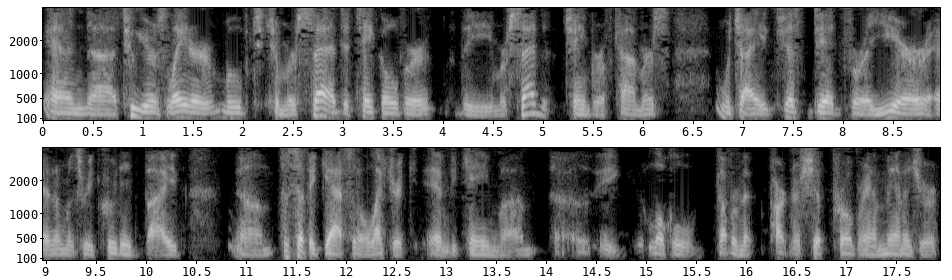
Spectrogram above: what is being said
And uh, two years later, moved to Merced to take over the Merced Chamber of Commerce, which I just did for a year, and was recruited by um, Pacific Gas and Electric, and became um, uh, a local government partnership program manager,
